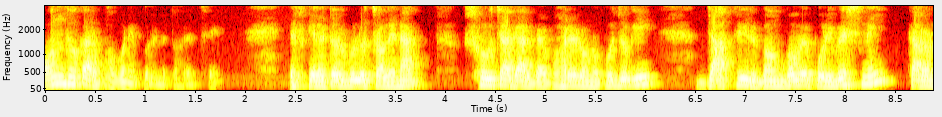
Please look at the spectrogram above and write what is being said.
অন্ধকার ভবনে পরিণত হয়েছে। স্কেলেটরগুলো চলে না, শৌচাগার ব্যবহারের অনুপযোগী, যাত্রীর গমগমে পরিবেশ নেই, কারণ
